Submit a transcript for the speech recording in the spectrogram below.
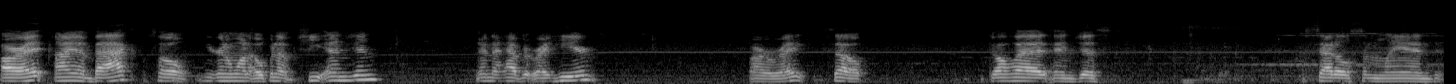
Alright, I am back. So you're going to want to open up Cheat Engine. And I have it right here. Alright, so go ahead and just settle some land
